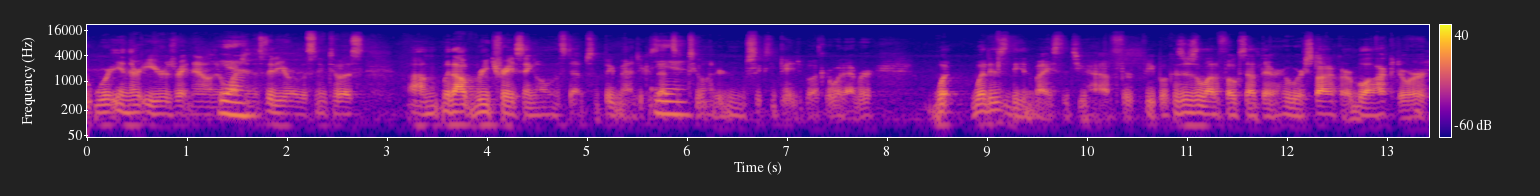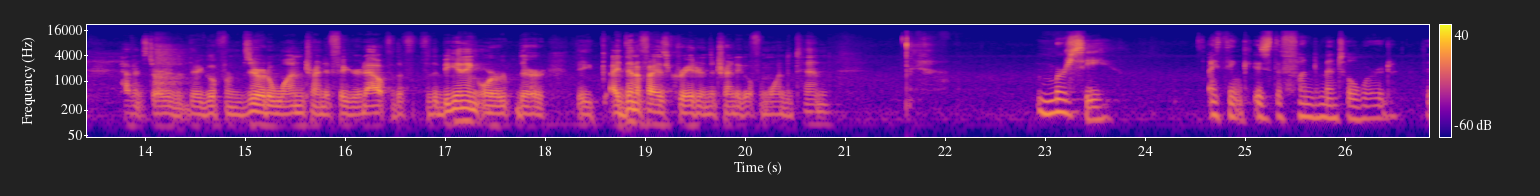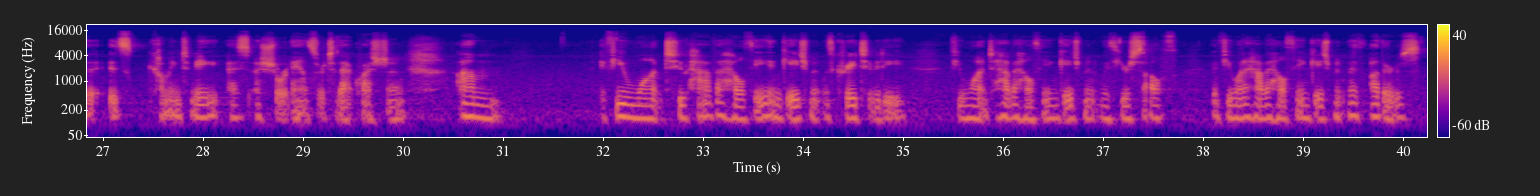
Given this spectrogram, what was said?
we're in their ears right now and they're Yeah. watching this video or listening to us, um, without retracing all the steps of Big Magic, because that's Yeah. a 260 page book or whatever. What what is the advice that you have for people? Because there's a lot of folks out there who are stuck or blocked or haven't started. They go from zero to one, trying to figure it out for the for the beginning, or they're they identify as creator and they're trying to go from one to ten. mercy, I think, is the fundamental word that is coming to me as a short answer to that question. Um, if you want to have a healthy engagement with creativity, if you want to have a healthy engagement with yourself, if you want to have a healthy engagement with others,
